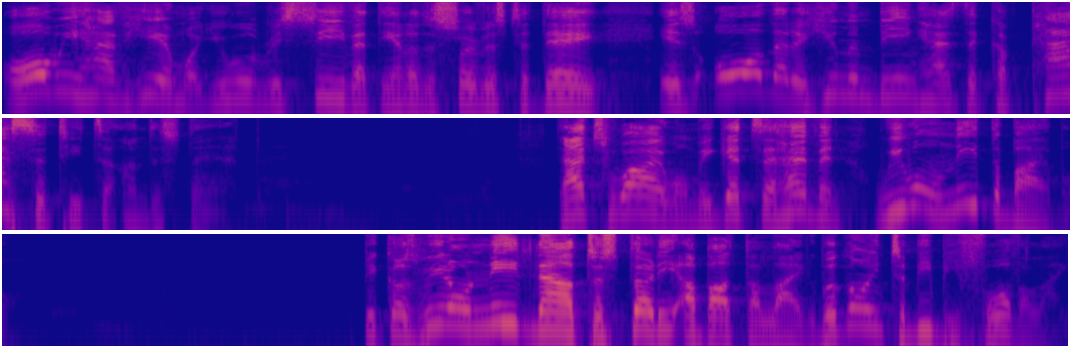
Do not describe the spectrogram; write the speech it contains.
All we have here and what you will receive at the end of the service today is all that a human being has the capacity to understand. That's why when we get to heaven, we won't need the Bible. Because we don't need now to study about the light. We're going to be before the light.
